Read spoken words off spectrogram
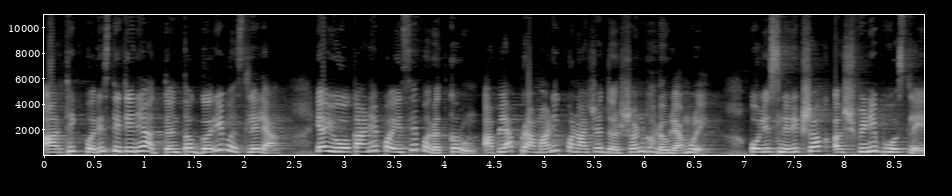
आर्थिक परिस्थितीने अत्यंत गरीब असलेल्या या युवकाने पैसे परत करून आपल्या प्रामाणिकपणाचे दर्शन घडवल्यामुळे पोलीस निरीक्षक अश्विनी भोसले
